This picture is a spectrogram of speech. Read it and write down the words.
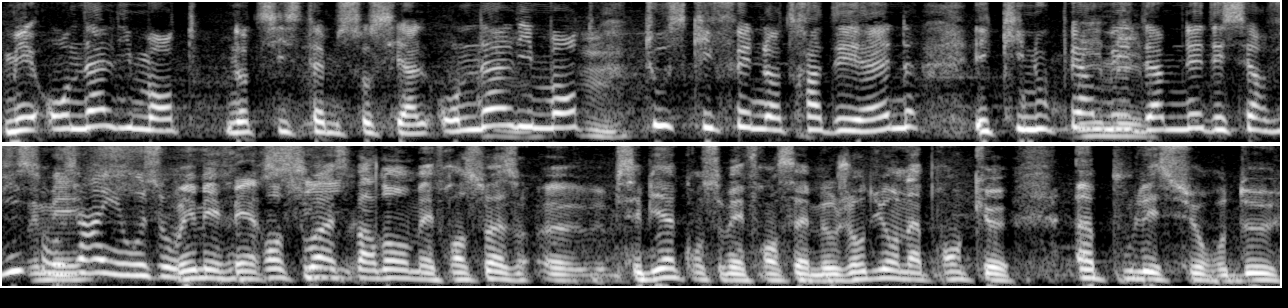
Mais on alimente notre système social. On alimente tout ce qui fait notre ADN et qui nous permet mais- d'amener des services Oui, mais- aux uns et aux autres. Oui, mais Françoise, pardon, mais Françoise, euh, c'est bien consommer français, mais aujourd'hui, on apprend que un poulet sur deux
